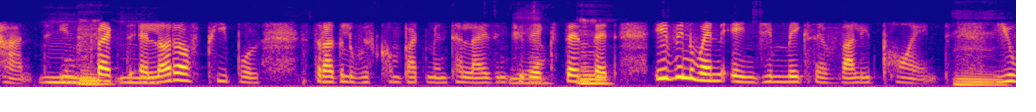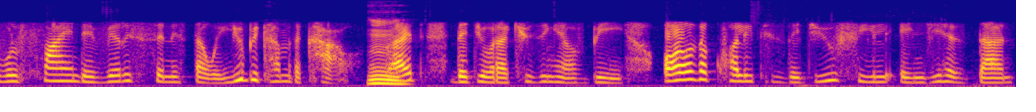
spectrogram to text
can't. In mm-hmm. fact, a mm-hmm. lot of people struggle with compartmentalizing to the Yeah. extent that mm. even when Angie makes a valid point, mm. you will find a very sinister way. You become the cow, right? That you are accusing her of being. All the qualities that you feel Angie has done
